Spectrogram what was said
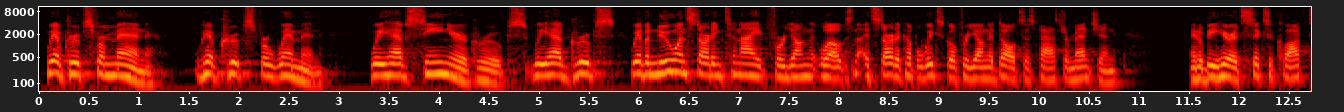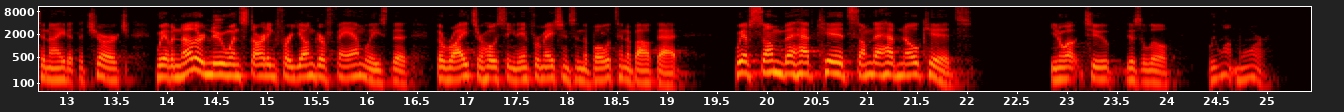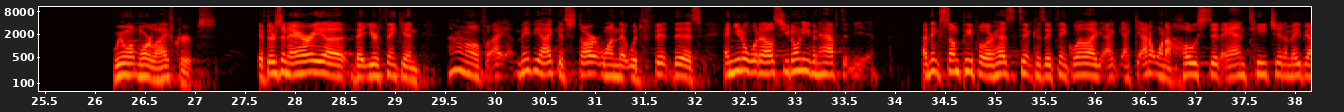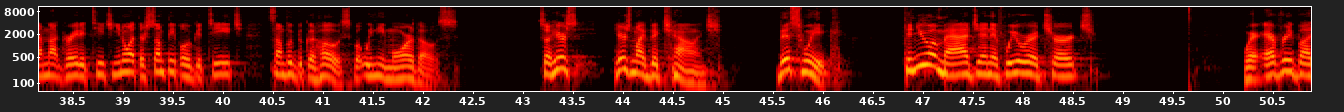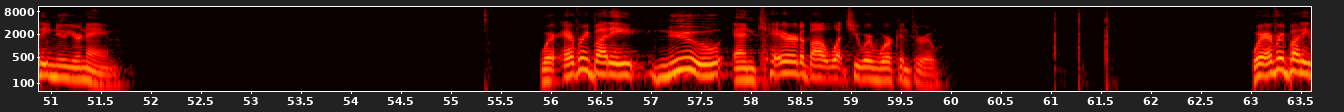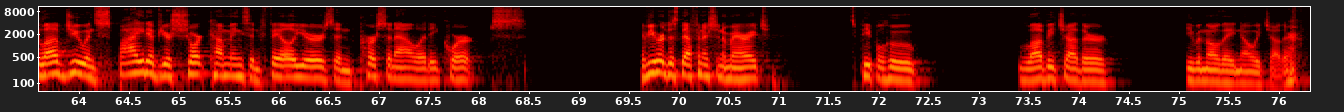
We have groups for men, we have groups for women, we have senior groups, we have groups, we have a new one starting tonight for young, well, it started a couple weeks ago for young adults, as Pastor mentioned. And it'll be here at 6 o'clock tonight at the church. We have another new one starting for younger families. The, the Wrights are hosting the information's in the bulletin about that We have some that have kids, some that have no kids. You know what, too? There's a little, we want more. We want more life groups. If there's an area that you're thinking, I don't know if I, maybe I could start one that would fit this. And you know what else? You don't even have to. I think some people are hesitant because they think, well, I, I, I don't want to host it and teach it, and maybe I'm not great at teaching. You know what? There's some people who could teach, some people could host, but we need more of those. So here's, here's my big challenge. This week, can you imagine if we were a church where everybody knew your name? Where everybody knew and cared about what you were working through. Where everybody loved you in spite of your shortcomings and failures and personality quirks. Have you heard this definition of marriage? It's people who love each other even though they know each other.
